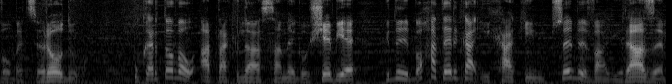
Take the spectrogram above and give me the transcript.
wobec rodu. Ukartował atak na samego siebie, gdy bohaterka i Hakim przebywali razem.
